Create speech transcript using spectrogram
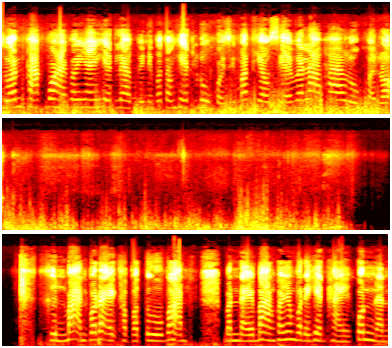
สวนผักบ่ให้พ่อใหญ่เฮ็ดแล้วปีนี้บ่ต้องเฮ็ดลูกข่อยสิมาเที่ยวเสียเวลาพาลูกข่อยเลาะขึ้นบ้านบ่ได้ค่ะ ตูบ้านบันไดบ้านเขายังบ่ได้เฮ็ดให้คนนั้น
